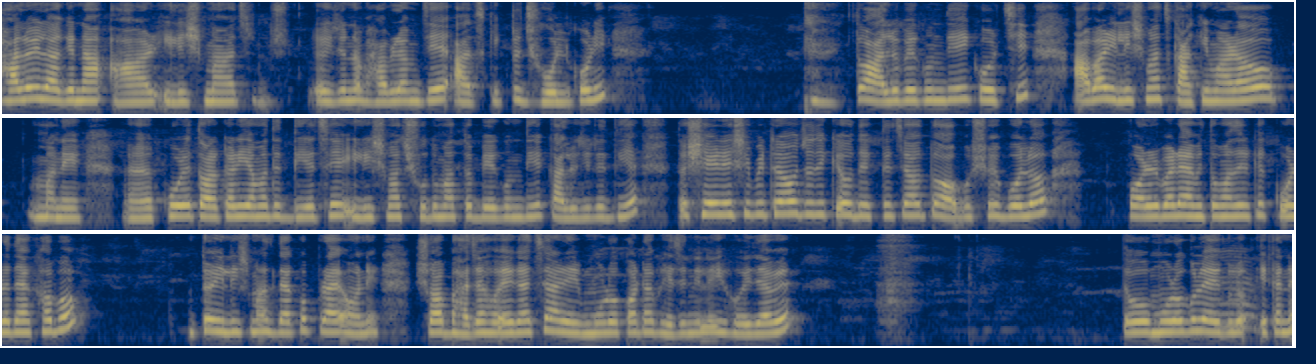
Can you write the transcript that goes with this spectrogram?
ভালোই লাগে না। আর ইলিশ মাছ ওই জন্য ভাবলাম যে আজকে একটু ঝোল করি। তো আলু বেগুন দিয়েই করছি। আবার ইলিশ মাছ কাকিমারাও মানে করে তরকারি আমাদের দিয়েছে। ইলিশ মাছ শুধুমাত্র বেগুন দিয়ে, কালো জিরে দিয়ে। তো সেই রেসিপিটাও যদি কেউ দেখতে চাও তো অবশ্যই বলো। পরের বারে আমি তোমাদেরকে করে দেখাবো। তো ইলিশ মাছ দেখো প্রায় অনেক সব ভাজা হয়ে গেছে আর এই মুড়ো কটা ভেজে নিলেই হয়ে যাবে। তো মুড়োগুলো এগুলো এখানে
